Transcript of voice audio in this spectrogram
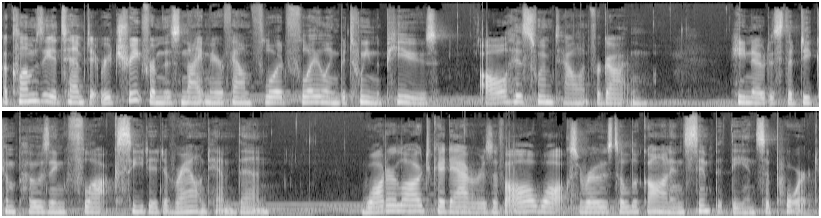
A clumsy attempt at retreat from this nightmare found Floyd flailing between the pews all his swim talent forgotten. He noticed the decomposing flock seated around him then. Waterlogged cadavers of all walks rose to look on in sympathy and support,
